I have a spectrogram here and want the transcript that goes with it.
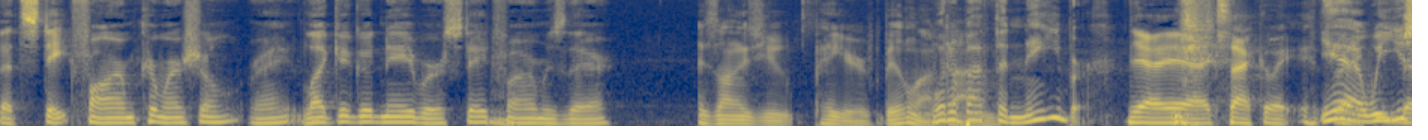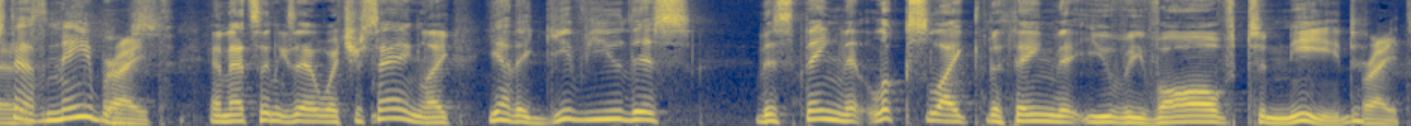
that State Farm commercial, right? Like a good neighbor, State mm-hmm. Farm is there. As long as you pay your bill on it. What time. about the neighbor? yeah yeah exactly It's yeah, like we used to have neighbors, right And that's an example of what you're saying. Like, yeah, they give you this this thing that looks like the thing that you've evolved to need, Right.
